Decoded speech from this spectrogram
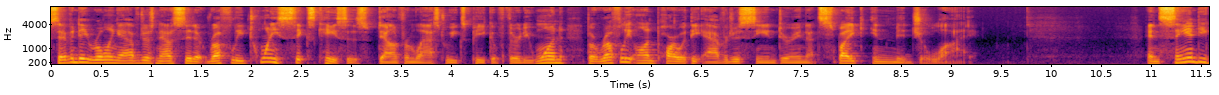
Seven day rolling averages now sit at roughly 26 cases, down from last week's peak of 31, but roughly on par with the averages seen during that spike in mid July. And Sandy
